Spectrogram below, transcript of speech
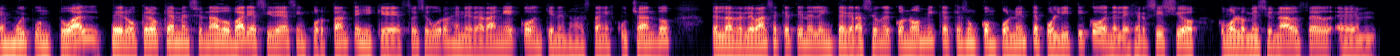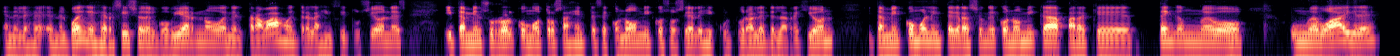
es muy puntual, pero creo que ha mencionado varias ideas importantes y que estoy seguro generarán eco en quienes nos están escuchando de la relevancia que tiene la integración económica, que es un componente político en el ejercicio, como lo mencionaba usted, em, en, el, en el buen ejercicio del gobierno, en el trabajo entre las instituciones y también su rol con otros agentes económicos, sociales y culturales de la región, y también cómo la integración económica para que tenga un nuevo, un nuevo aire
